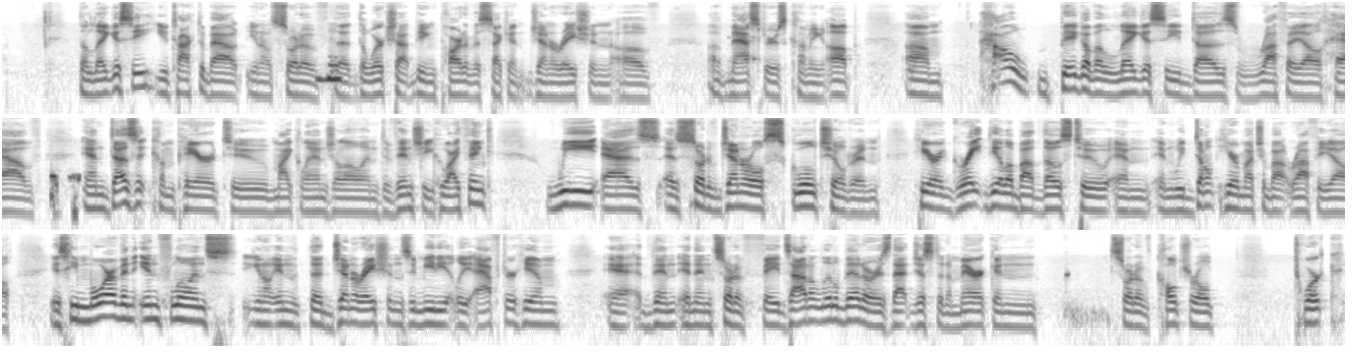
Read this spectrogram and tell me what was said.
the legacy you talked about. You know, sort of mm-hmm. the the workshop being part of a second generation of of masters coming up. Um, how big of a legacy does Raphael have, and does it compare to Michelangelo and Da Vinci, who I think we as as sort of general school children hear a great deal about those two and and we don't hear much about Raphael is he more of an influence you know in the generations immediately after him uh, then and then sort of fades out a little bit or is that just an American sort of cultural twerk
